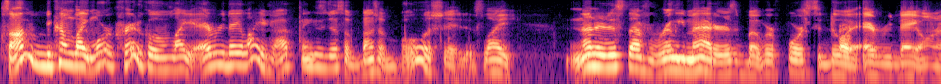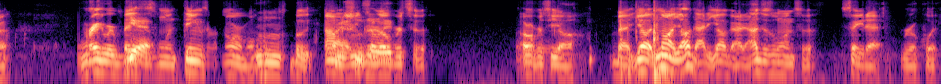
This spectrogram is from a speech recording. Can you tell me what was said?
So I've become like more critical of like everyday life. I think it's just a bunch of bullshit. It's like none of this stuff really matters, but we're forced to do it every day on a regular basis when things are normal. Mhm. But I'm Right. gonna So it it- over to over to y'all. But y'all, no, y'all got it. Y'all got it. I just wanted to say that real quick.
